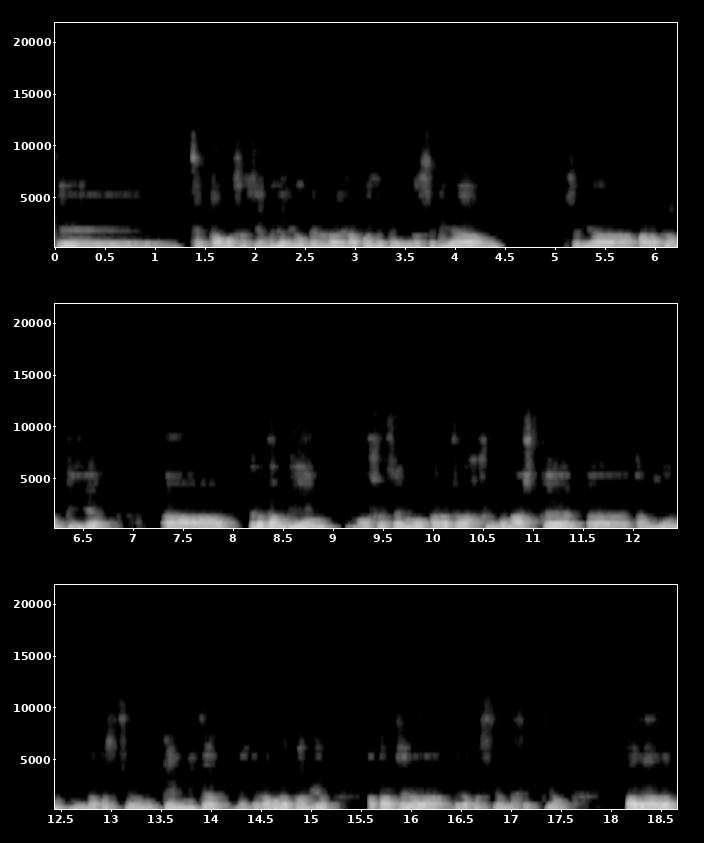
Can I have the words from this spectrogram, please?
que, que estamos ofreciendo, ya digo que la del apoyo técnico sería, un, sería para plantilla, Uh, pero también ofrecemos para trabajo fin de máster uh, también una posición técnica de laboratorio, aparte de la, de la, posición de gestión. Para,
